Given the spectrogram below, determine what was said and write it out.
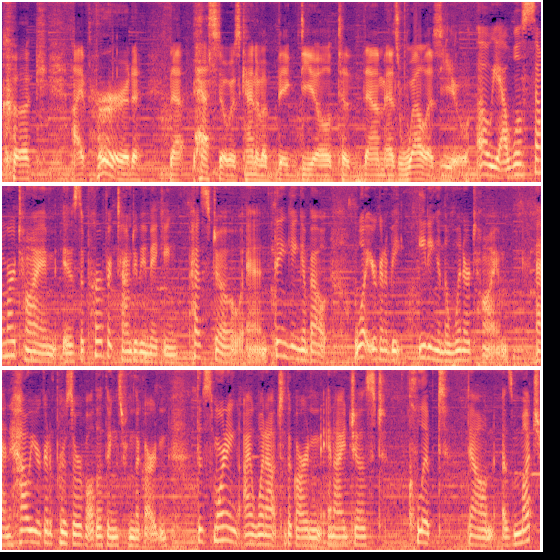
cook. I've heard that pesto is kind of a big deal to them as well as you. Oh, yeah. Well, summertime is the perfect time to be making pesto and thinking about what you're going to be eating in the wintertime and how you're going to preserve all the things from the garden. This morning, I went out to the garden and I just clipped down as much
